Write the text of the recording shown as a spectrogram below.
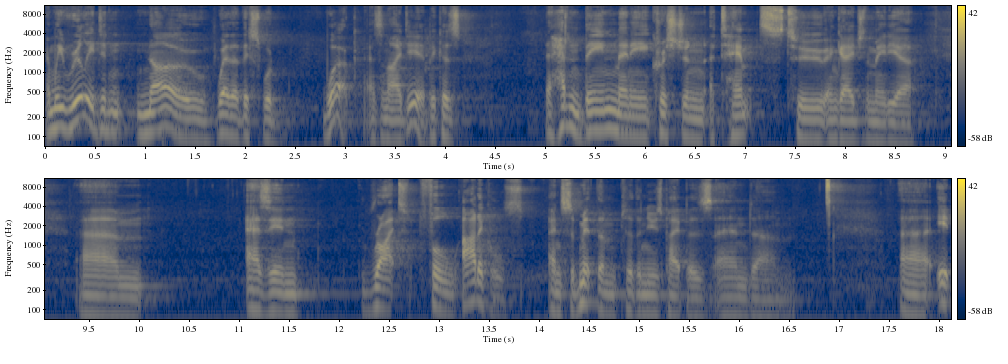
And we really didn't know whether this would work as an idea because there hadn't been many Christian attempts to engage the media, um, as in write full articles and submit them to the newspapers. And um, uh, it,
